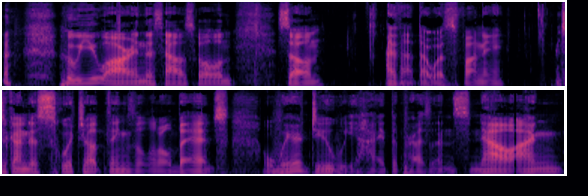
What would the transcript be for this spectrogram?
who you are in this household. So I thought that was funny to kind of switch up things a little bit, where do we hide the presents? Now, I'm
